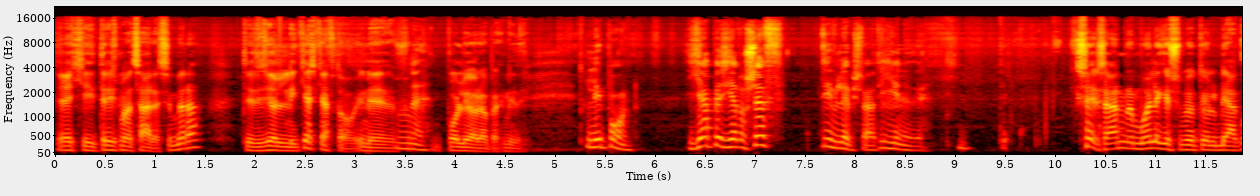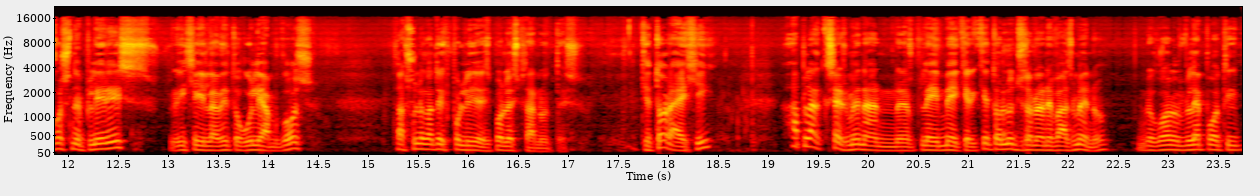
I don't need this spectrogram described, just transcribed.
Έχει τρεις ματσάρες σήμερα. Τις δύο ελληνικές και αυτό. Είναι Ναι. πολύ ωραίο παιχνίδι. Λοιπόν, για πες για το σεφ, τι βλέπεις τώρα, τι γίνεται; Ξέρεις, αν μου έλεγες ότι ο Ολυμπιακός είναι πλήρης, είχε δηλαδή το William Goss, θα σου έλεγα ότι έχει πολλές, πολλές πιθανότητες. Και τώρα έχει, απλά ξέρεις με έναν ε, playmaker και το Λούτζι τον ανεβασμένο, εγώ βλέπω ότι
